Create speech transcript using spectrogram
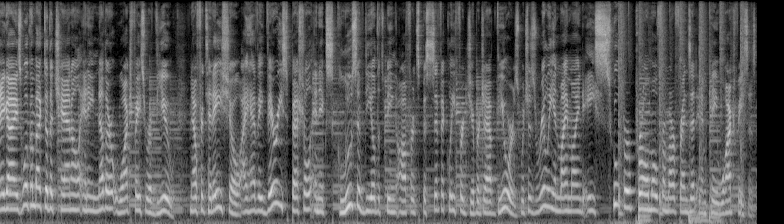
Hey guys, welcome back to the channel and another watch face review. Now for today's show, I have a very special and exclusive deal that's being offered specifically for Jibberjab viewers, which is really in my mind a super promo from our friends at MK Watch Faces.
